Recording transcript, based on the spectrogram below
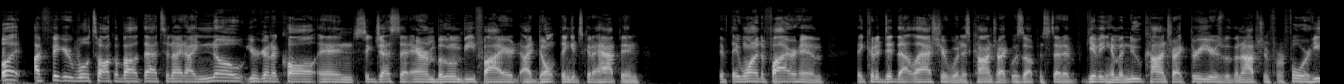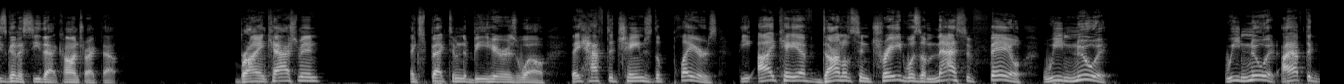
But I figured we'll talk about that tonight. I know you're going to call and suggest that Aaron Boone be fired. I don't think it's going to happen. If they wanted to fire him, they could have did that last year when his contract was up instead of giving him a new contract, three years with an option for four. He's going to see that contract out. Brian Cashman, expect him to be here as well. They have to change the players. The IKF Donaldson trade was a massive fail. We knew it. We knew it. I have to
